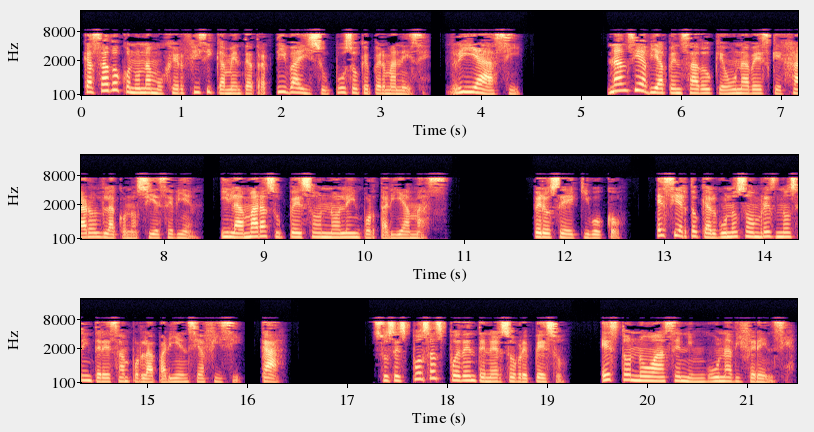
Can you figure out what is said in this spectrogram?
casado con una mujer físicamente atractiva y supuso que permanece. Ría así. Nancy había pensado que una vez que Harold la conociese bien, y la amara su peso no le importaría más. Pero se equivocó. Es cierto que algunos hombres no se interesan por la apariencia física. Sus esposas pueden tener sobrepeso, esto no hace ninguna diferencia.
